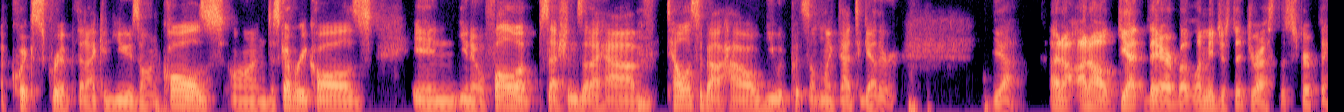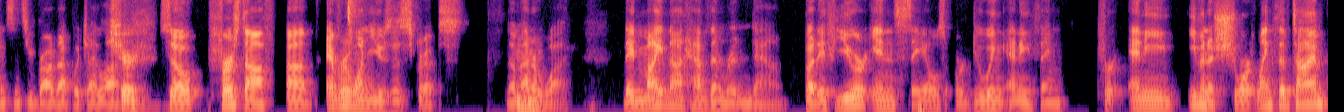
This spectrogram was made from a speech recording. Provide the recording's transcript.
a quick script that I could use on calls, on discovery calls, in, you know, follow-up sessions that I have? Tell us about how you would put something like that together. Yeah and, I, and I'll get there, but let me just address the script thing since you brought it up, which I love. Sure. So first off, um, everyone uses scripts, no matter mm-hmm. what. They might not have them written down, but if you're in sales or doing anything for any even a short length of time,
